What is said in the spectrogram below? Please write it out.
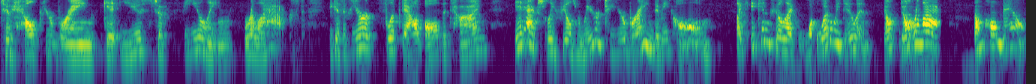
to help your brain get used to feeling relaxed. Because if you're flipped out all the time, it actually feels weird to your brain to be calm. Like it can feel like, what, what are we doing? Don't don't relax. Don't calm down.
